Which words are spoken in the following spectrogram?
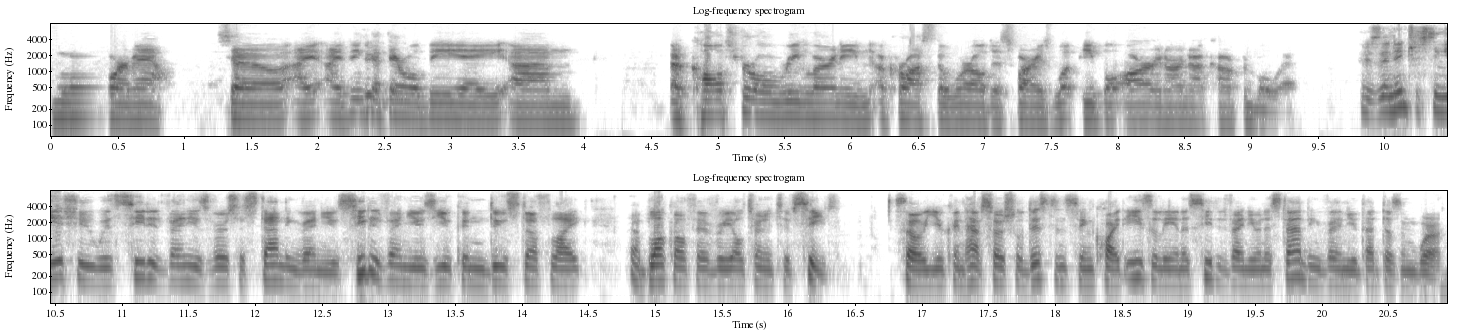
swarm out. So I, I think that there will be a um, a cultural relearning across the world as far as what people are and are not comfortable with. There's an interesting issue with seated venues versus standing venues. Seated venues, you can do stuff like block off every alternative seat. So you can have social distancing quite easily in a seated venue. In a standing venue, that doesn't work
